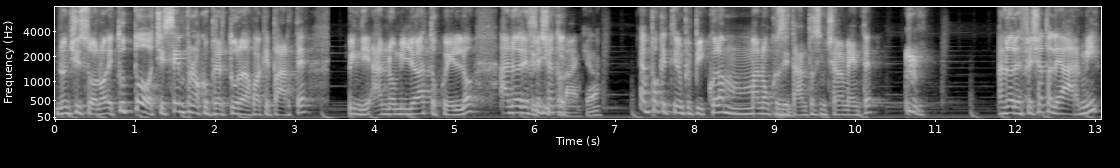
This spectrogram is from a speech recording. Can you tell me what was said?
non ci sono. E tutto, c'è sempre una copertura da qualche parte. Quindi hanno migliorato quello. Hanno piccola anche, no? È un pochettino più piccola, ma non così tanto, sinceramente. hanno refreshato le armi.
